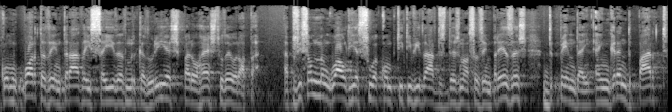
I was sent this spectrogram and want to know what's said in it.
como porta de entrada e saída de mercadorias para o resto da Europa. A posição de Mangualde e a sua competitividade das nossas empresas dependem, em grande parte,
